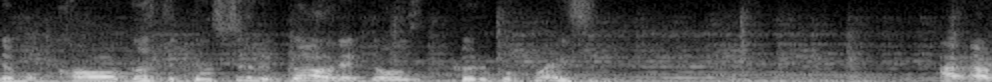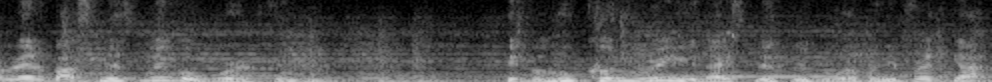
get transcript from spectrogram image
that will cause us to consider God at those critical places. I, I read about Smith Wigglesworth and people who couldn't read like Smith Wigglesworth when he first got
